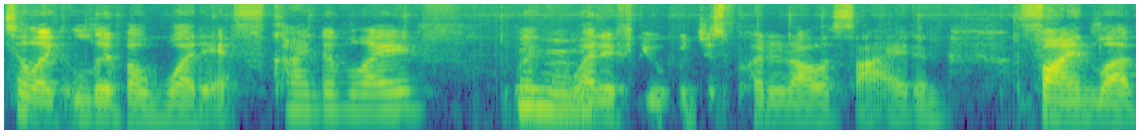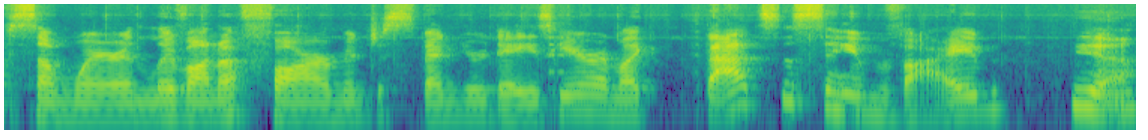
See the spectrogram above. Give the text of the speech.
to like live a what if kind of life. Like Mhm. what if you would just put it all aside and find love somewhere and live on a farm and just spend your days here? I'm like, that's the same vibe, Yeah.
